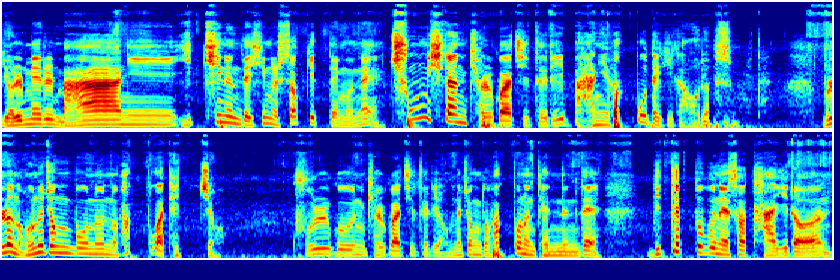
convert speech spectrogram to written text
열매를 많이 익히는 데 힘을 썼기 때문에 충실한 결과지들이 많이 확보되기가 어렵습니다. 물론 어느 정도는 확보가 됐죠. 굵은 결과지들이 어느 정도 확보는 됐는데 밑에 부분에서 다 이런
